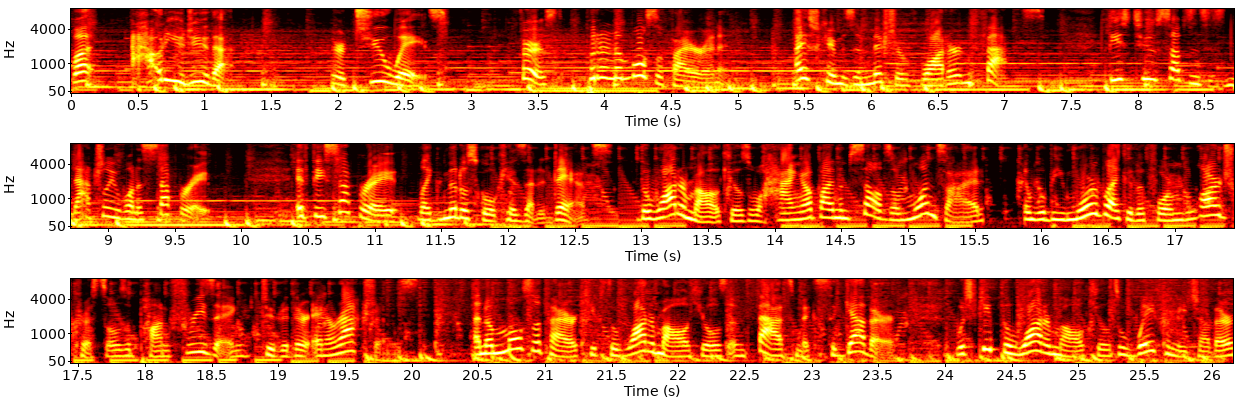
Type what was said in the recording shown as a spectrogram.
But how do you do that? There are two ways. First, put an emulsifier in it. Ice cream is a mixture of water and fats. These two substances naturally want to separate. If they separate, like middle school kids at a dance, the water molecules will hang out by themselves on one side and will be more likely to form large crystals upon freezing due to their interactions. An emulsifier keeps the water molecules and fats mixed together, which keep the water molecules away from each other,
